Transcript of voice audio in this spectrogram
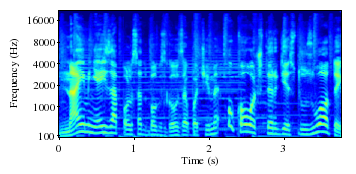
Najmniej za Polsat Box Go zapłacimy około 40 zł.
